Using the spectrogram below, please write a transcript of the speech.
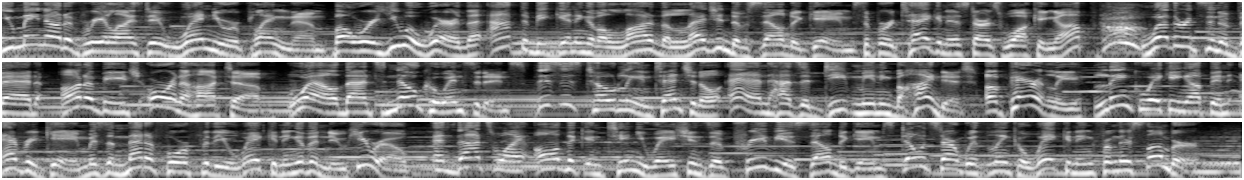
You may not have realized it when you were playing them, but were you aware that at the beginning of a lot of the Legend of Zelda games, the protagonist starts walking up? Whether it's in a bed, on a beach, or in a hot tub. Well, that's no coincidence. This is totally intentional and has a deep meaning behind it. Apparently, Link waking up in every game is a metaphor for the awakening of a new hero, and that's why all the continuations of previous Zelda games don't start with Link awakening from their slumber.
